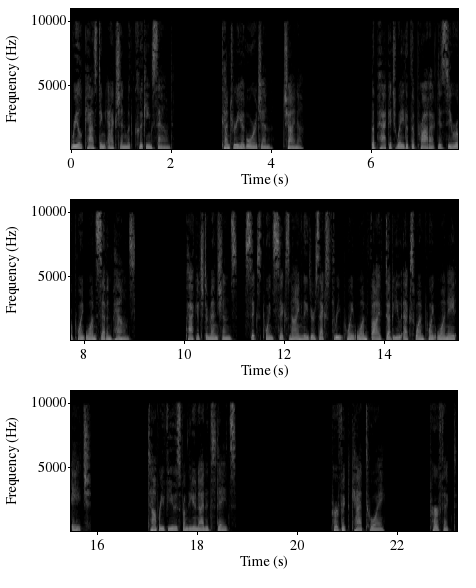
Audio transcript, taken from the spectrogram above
Real casting action with clicking sound. Country of origin, China. The package weight of the product is 0.17 pounds. Package dimensions 6.69 liters x 3.15 w x 1.18 h. Top reviews from the United States. Perfect cat toy. Perfect.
